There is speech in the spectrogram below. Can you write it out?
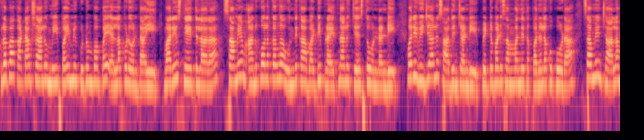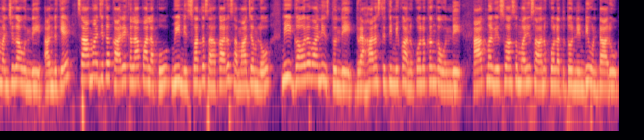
కృపా కటాక్షాలు మీపై మీ కుటుంబంపై ఎల్లప్పుడూ ఉంటాయి. మరియు స్నేహితులారా సమయం అనుకూలకంగా ఉంది కాబట్టి ప్రయత్నాలు చేస్తూ ఉండండి. మరి విజయాలు సాధించండి. పెట్టుబడి సంబంధిత పనులకు కూడా సమయం చాలా మంచిగా ఉంది. అందుకే సామాజిక కార్యకలాపాలకు మీ నిస్వార్థ సహకారం సమాజంలో మీ గౌరవాన్ని ఇస్తుంది. గ్రహాల స్థితి మీకు అనుకూలకంగా ఉంది. ఆత్మవిశ్వాసం మరియు సానుకూలతతో నిండి ఉంటారు.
